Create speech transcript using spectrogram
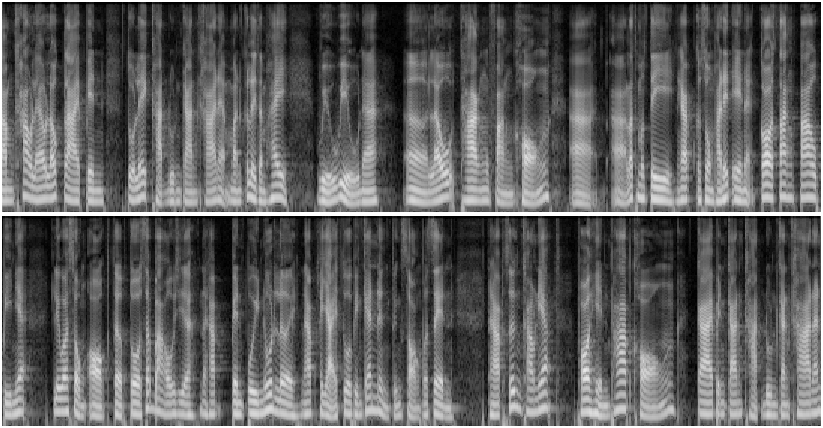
นำเข้าแล้ว แล้วกลายเป็นตัวเลขขาดดุลการค้าเนี่ยมันก็เลยทำให้หวิววิวนะเออแล้วทางฝั่งของอ่าอ่ารัฐมนตรีนะครับกระทรวงพาณิชย์เองเนี่ยก็ตั้งเป้าปีนี้เรียกว่าส่งออกเติบโตซะเบาเชียนะครับเป็นปุยนุ่นเลยนะครับขยายตัวเพียงแค่1-2%นะครับซึ่งคราวนี้พอเห็นภาพของกลายเป็นการขาดดุลการค้านั้น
